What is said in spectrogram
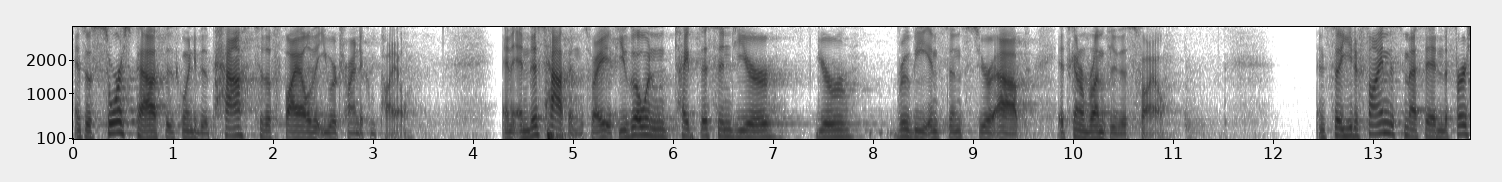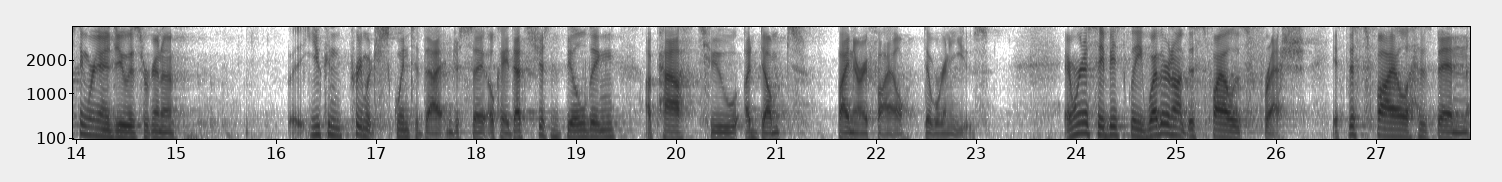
And so source path is going to be the path to the file that you are trying to compile. And, and this happens, right? If you go and type this into your, your Ruby instance, your app, it's going to run through this file. And so you define this method, and the first thing we're going to do is we're going to, you can pretty much squint at that and just say, okay, that's just building a path to a dumped binary file that we're going to use. And we're to say basically whether or not this file is fresh. If this file has been,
